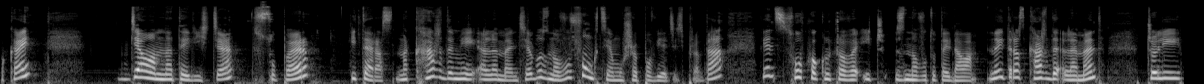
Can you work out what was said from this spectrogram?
Ok. Działam na tej liście. Super. I teraz na każdym jej elemencie, bo znowu funkcję muszę powiedzieć, prawda? Więc słówko kluczowe each znowu tutaj dałam. No i teraz każdy element, czyli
